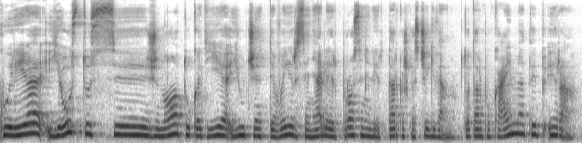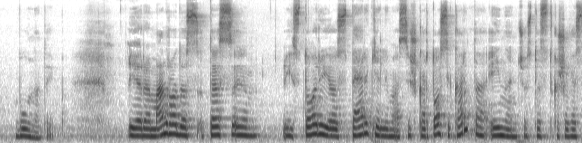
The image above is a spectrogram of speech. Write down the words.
kurie jaustųsi, žinotų, kad jie, jų čia tėvai ir seneliai ir proseneliai ir dar kažkas čia gyveno. Tuo tarpu kaime taip yra, būna taip. Ir man rodos, tas e, istorijos perkelimas iš kartos į kartą einančius, tas kažkokias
